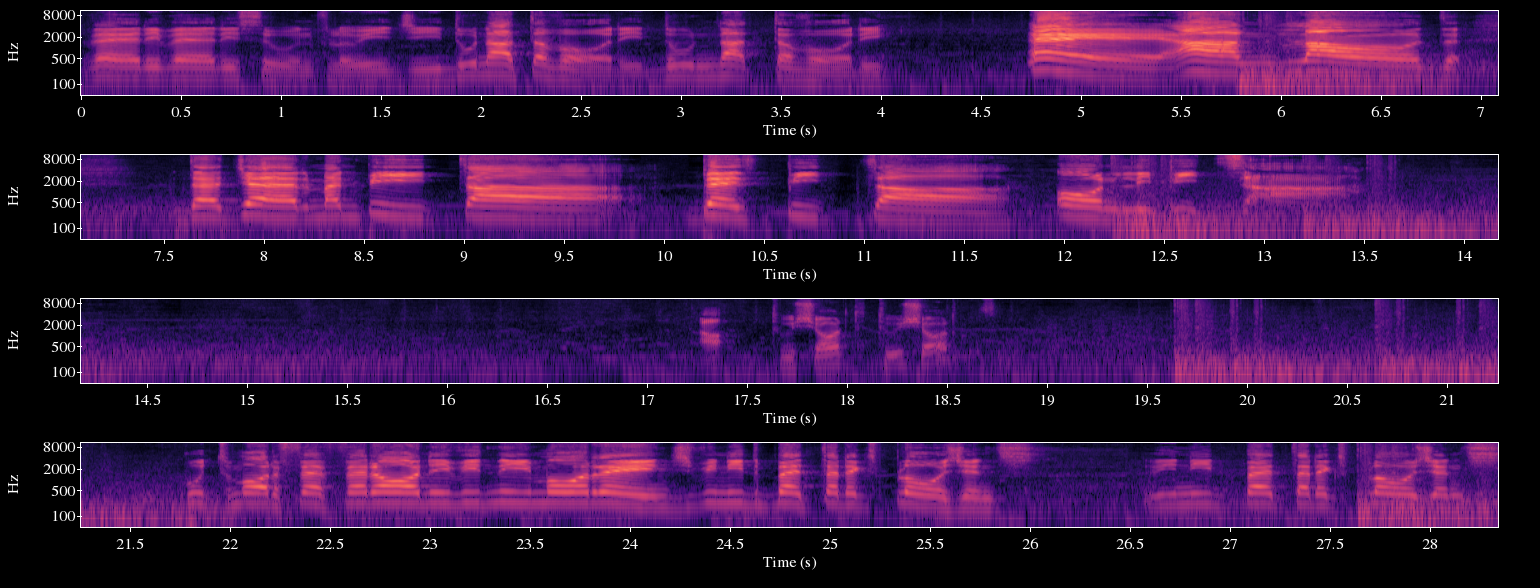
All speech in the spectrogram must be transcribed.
Very, very soon, Fluigi. Do not worry. Do not worry. Hey, unload the German pizza. Best pizza. Only pizza. Oh, too short, too short. Put more pepperoni, we need more range. We need better explosions. We need better explosions.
